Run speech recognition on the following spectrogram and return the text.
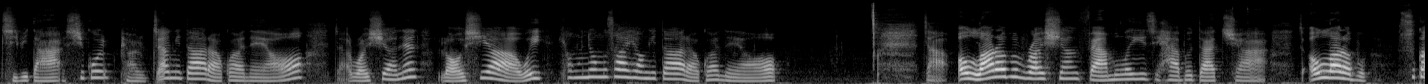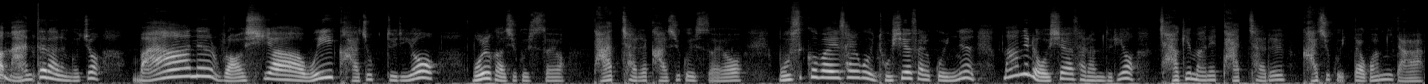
집이다. 시골 별장이다. 라고 하네요. 자, 러시아는 러시아의 형용사형이다. 라고 하네요. 자, a lot of Russian families have dacha. 자, a lot of 수가 많다라는 거죠. 많은 러시아의 가족들이요. 뭘 가지고 있어요? 다차를 가지고 있어요. 모스크바에 살고 있는 도시에 살고 있는 많은 러시아 사람들이요. 자기만의 다차를 가지고 있다고 합니다.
